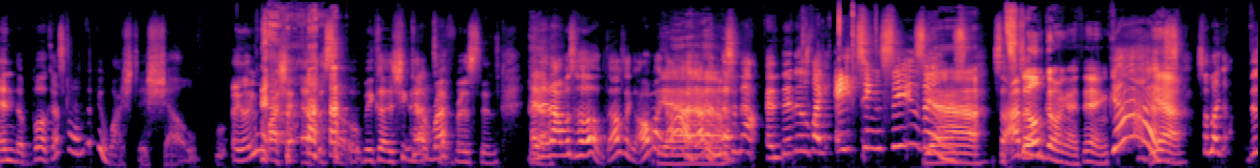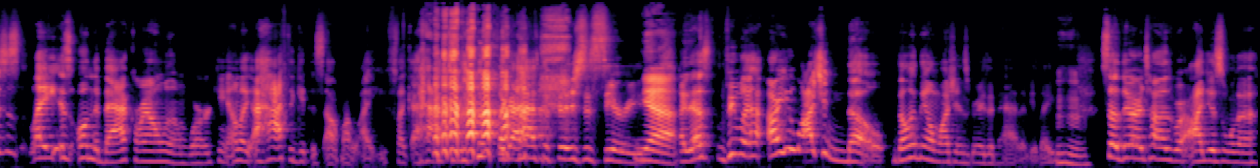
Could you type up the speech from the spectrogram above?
In the book. I said, well, let me watch this show. Like, let me watch an episode because she kept had references. And then I was hooked. I was like, oh my God, I've been missing out. And then it was like 18 seasons. Yeah. So I've still been- going, I think. Yes. Yeah. So like this is like it's on the background when I'm working. I'm like, I have to get this out my life. Like I have to like I have to finish this series. Yeah. Like that's people are like, are you watching? No. The only thing I'm watching is Grey's Anatomy. Like hmm so there are times where I just want to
